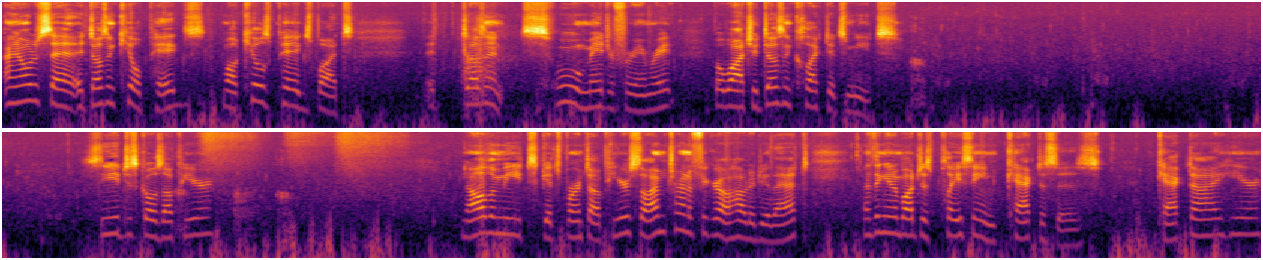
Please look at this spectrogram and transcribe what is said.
I noticed that it doesn't kill pigs. Well, it kills pigs, but doesn't... Ooh, major frame rate. But watch, it doesn't collect its meat. See, it just goes up here. Now all the meat gets burnt up here, so I'm trying to figure out how to do that. I'm thinking about just placing cactuses, cacti here,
